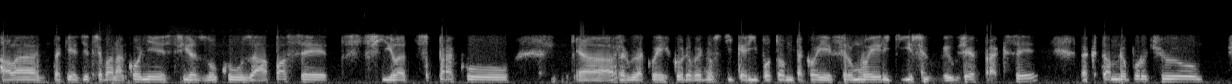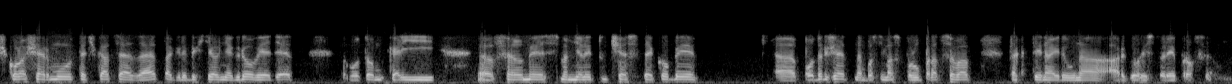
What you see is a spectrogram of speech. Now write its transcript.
ale taky jezdit třeba na koni, střílet z luku, zápasy, střílet z praku a řadu takových jako dovedností, který potom takový filmový rytíř využije v praxi, tak tam doporučuju školašermu.cz, tak kdyby chtěl někdo vědět o tom, který eh, filmy jsme měli tu čest jakoby eh, podržet nebo s nima spolupracovat, tak ty najdou na Argo Historie pro film.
